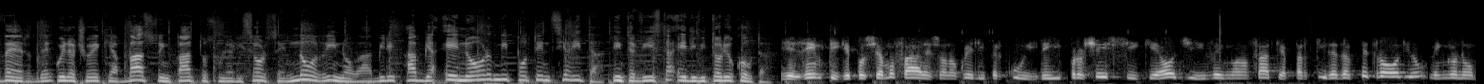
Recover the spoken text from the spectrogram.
verde, quella cioè che ha basso impatto sulle risorse non rinnovabili, abbia enormi potenzialità. L'intervista è di Vittorio Cota. Gli esempi che possiamo fare sono quelli per cui dei processi che oggi vengono fatti a partire dal petrolio vengono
